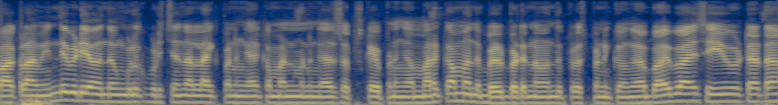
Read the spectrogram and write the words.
பார்க்கலாம். இந்த வீடியோ வந்து உங்களுக்கு பிடிச்சிருந்தால் லைக் பண்ணுங்கள் கமெண்ட் பண்ணுங்கள் சப்ஸ்கிரைப் பண்ணுங்கள் மறக்காமல் அந்த பெல் பட்டனை வந்து ப்ரெஸ் பண்ணிக்கோங்க. Bye bye see you tata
